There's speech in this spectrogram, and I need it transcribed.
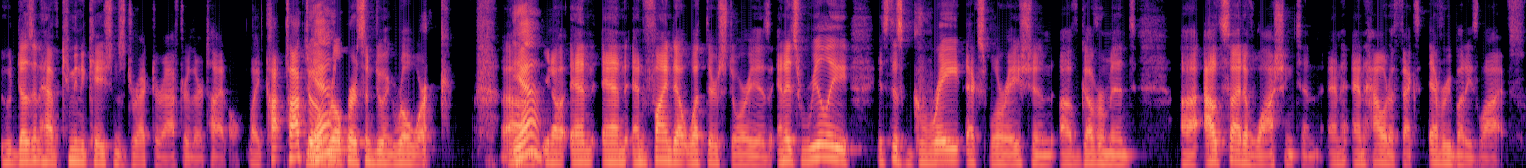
who doesn't have communications director after their title like co- talk to Yeah. a real person doing real work Um, Yeah. you know and and and find out what their story is and it's really it's this great exploration of government uh, outside of washington and and how it affects everybody's lives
